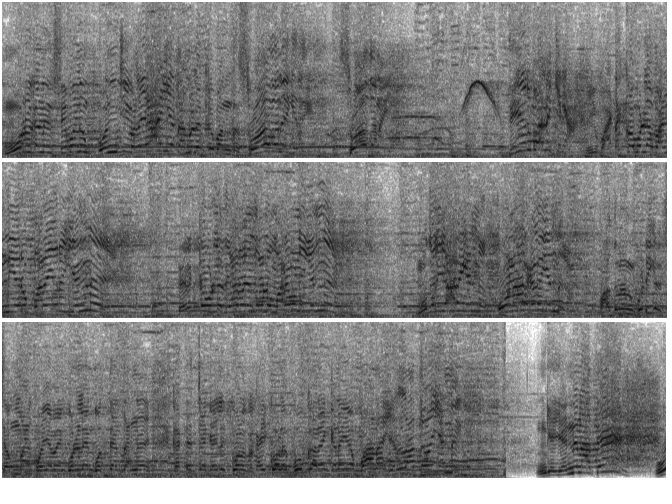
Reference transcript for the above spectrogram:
முருகனும் சிவனும் கொஞ்சி விளையாடிய தமிழுக்கு வந்த சோதனை இது சோதனை. தீர்மானிக்கிறான். நீ வடக்க உள்ள வன்னியரும் பறையரும் என்ன? தெற்க உள்ள தேவேந்திரனும் மரவனும் என்ன? முதலியார் என்ன? கோணார்களை என்ன? பதினொன்று குடிகள் செம்மன் கொயவன் கொள்ளன் கொத்தன் தங்க கட்டச்ச கையில் பூக்காரன் பானா எல்லாத்தையும் என்ன இங்க என்னனாத்தே ஓ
